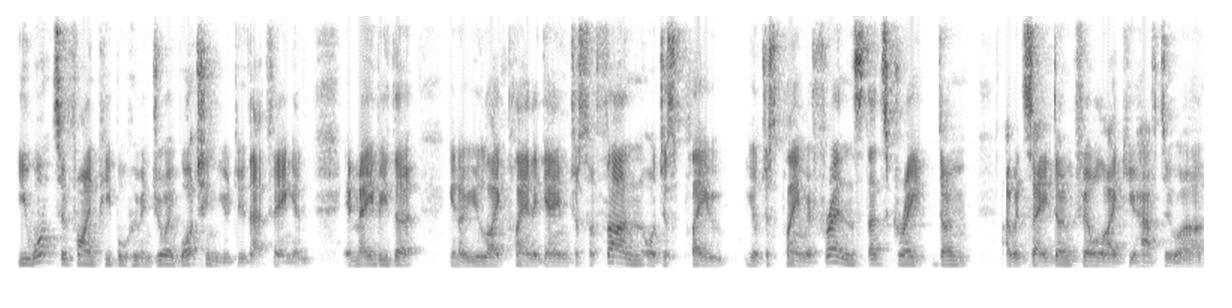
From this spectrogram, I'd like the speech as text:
you want to find people who enjoy watching you do that thing. And it may be that you know you like playing a game just for fun or just play you're just playing with friends. That's great. Don't i would say don't feel like you have to uh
